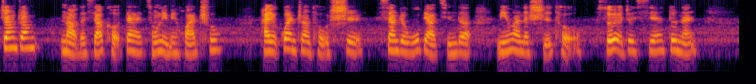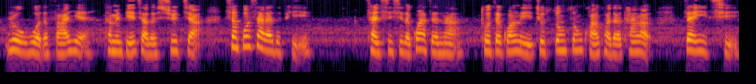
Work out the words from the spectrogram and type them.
装装脑的小口袋从里面滑出，还有冠状头饰，镶着无表情的冥顽的石头。所有这些都难入我的法眼，他们蹩脚的虚假，像剥下来的皮，惨兮兮的挂在那，拖在光里就松松垮垮的瘫了在一起。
